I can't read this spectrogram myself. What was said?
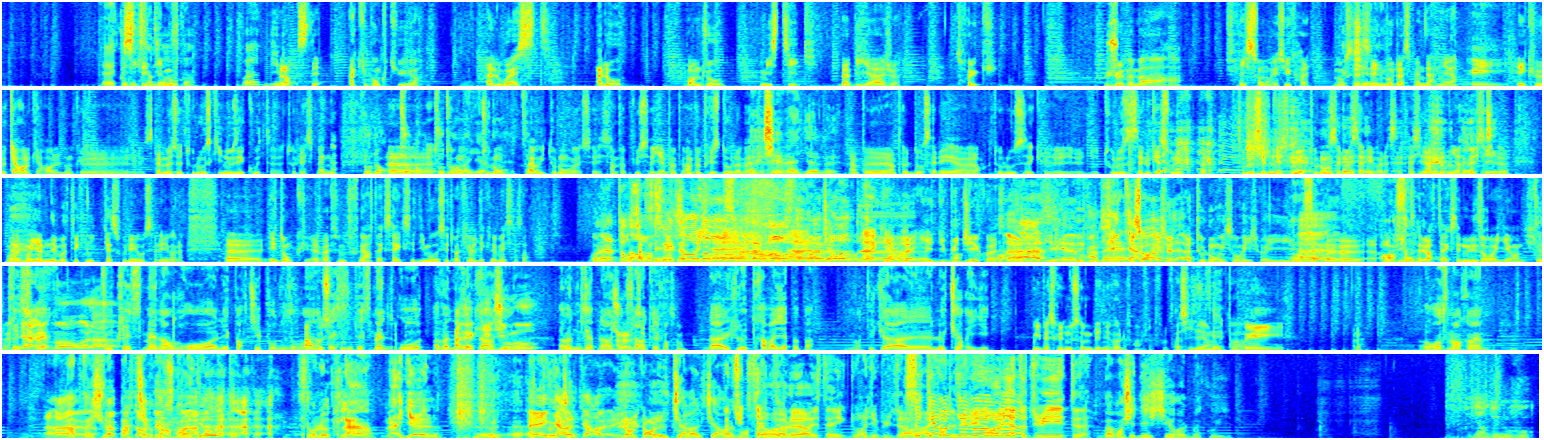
T'as la C'était connexion de dix ouf, mots. toi. Ouais, dis Alors, c'était acupuncture, à l'ouest, allô, banjo, mystique, babillage, truc, je me marre, frisson et sucré. Donc, c'est le mot de la semaine dernière. Oui. Et que Carole Carole, donc euh, slameuse de Toulouse, qui nous écoute euh, toutes les semaines. Toulon, Euh, Toulon, Toulon. Toulon. Ah oui, Toulon, ouais, c'est un peu plus, il y a un peu, un peu plus d'eau là-bas. Ok, ma gueule. un peu, un peu d'eau salée, euh, alors que Toulouse, c'est que Toulouse, c'est le cassoulet. Voilà. Toulouse, c'est le cassoulet, Toulon, c'est l'eau salée. Voilà, c'est facile à retenir. Essayé de ouais, moyen amener vos techniques, cassoulet, eau salée, voilà. Euh, et donc, elle va nous faire un texte avec ces 10 mots. C'est toi qui vas le déclamer, c'est ça? On attend Non, ça, c'est- il y a- euh, du budget, quoi. Ah, ils, c'est le Ah, budget bah, ils sont riches à, Toulon, ils sont riches. Ils, peuvent euh, en enregistrer leurs textes et nous les envoyer en différé. Toutes les semaines, Carrément, voilà. toutes les semaines, en gros, elle est partie pour nous envoyer Ah, un texte toutes les semaines ou elle va nous appeler un 10 jour. Elle va nous appeler un Ah, jour. Là, avec le travail, elle peut pas. Mais en tout cas, euh, le cœur y est. Oui, parce que nous sommes bénévoles. Enfin, il faut le préciser, on n'est pas. Oui. Heureusement, quand même. Ah, Après, euh, je vais peu dans bus, mon yacht sur le clin, ma gueule. Euh, euh, Allez, ok. Carole, Carole, allez. Carole, Carole, Allez. Carole, Carole, finder. Carole, reste avec nous, Radio Pulsar. C'est arrive dans Carole, deux minutes, on Carole revient tout de suite. On va manger des girolles, ma couille. Rien de nouveau.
